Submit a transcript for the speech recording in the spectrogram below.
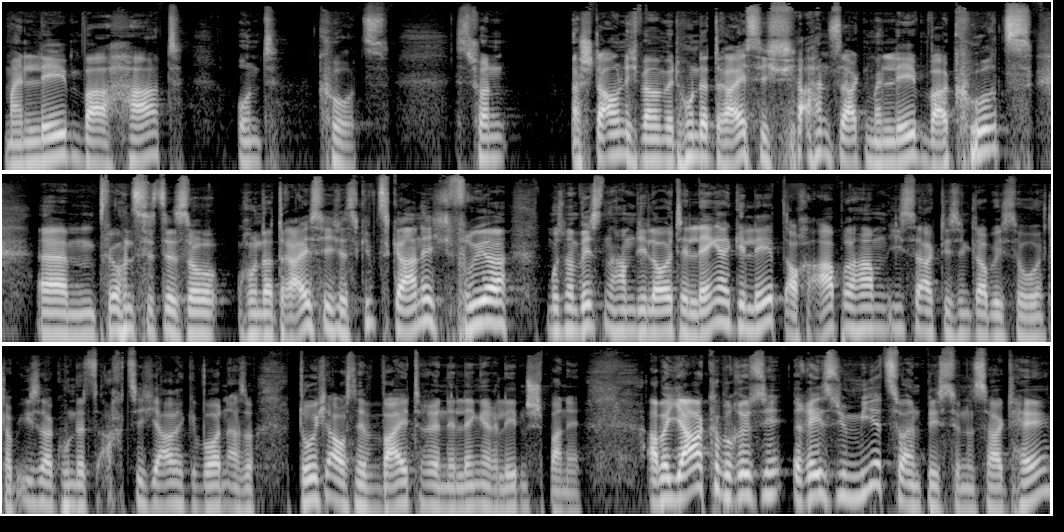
Mein Leben war hart und kurz. Ist schon erstaunlich, wenn man mit 130 Jahren sagt, mein Leben war kurz. Ähm, für uns ist es so 130, das gibt es gar nicht. Früher, muss man wissen, haben die Leute länger gelebt. Auch Abraham, Isaac, die sind, glaube ich, so, ich glaube, Isaac 180 Jahre geworden. Also durchaus eine weitere, eine längere Lebensspanne. Aber Jakob resümiert so ein bisschen und sagt, hey,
